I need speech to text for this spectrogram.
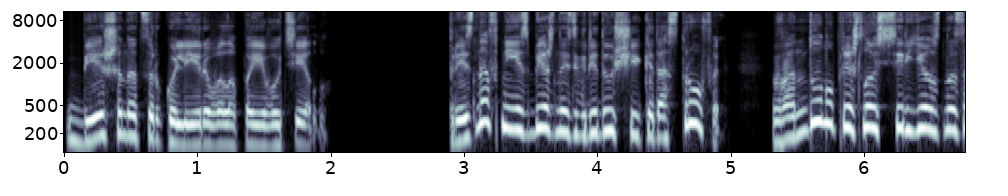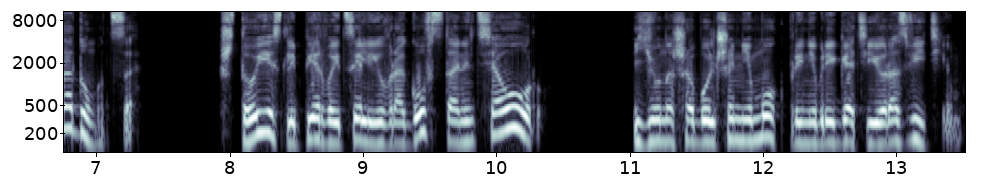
бешено циркулировала по его телу. Признав неизбежность грядущей катастрофы, Ван Дуну пришлось серьезно задуматься. Что если первой целью врагов станет Сяору? Юноша больше не мог пренебрегать ее развитием,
